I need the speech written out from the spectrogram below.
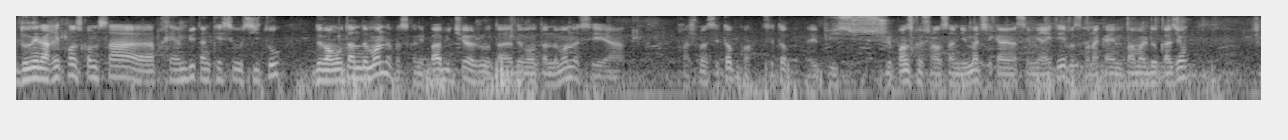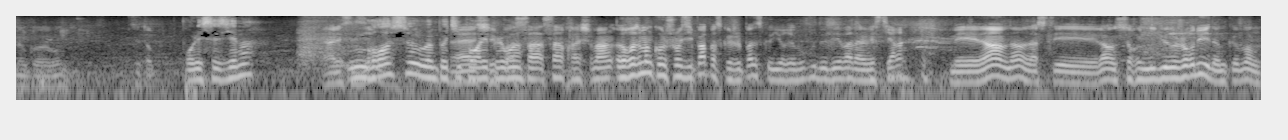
donner la réponse comme ça euh, après un but encaissé aussitôt devant autant de monde, parce qu'on n'est pas habitué à jouer devant autant de monde, c'est euh, franchement c'est top, quoi. C'est top. Et puis, je pense que sur l'ensemble du match, c'est quand même assez mérité parce qu'on a quand même pas mal d'occasions. Donc, euh, bon, c'est top. Pour les 16e Allez, c'est Une grosse ou un petit Ouais, pour aller plus pas, loin ça, ça, franchement, heureusement qu'on ne choisit pas parce que je pense qu'il y aurait beaucoup de débats dans le vestiaire. Mais non, non, là, c'était, là on sort une Ligue 1 aujourd'hui, donc bon,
